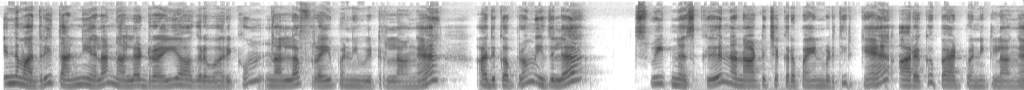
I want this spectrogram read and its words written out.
இந்த மாதிரி தண்ணியெல்லாம் நல்லா ட்ரை ஆகிற வரைக்கும் நல்லா ஃப்ரை பண்ணி விட்டுறலாங்க அதுக்கப்புறம் இதில் ஸ்வீட்னஸ்க்கு நான் நாட்டு சக்கரை பயன்படுத்தியிருக்கேன். அரை கப் ஆட் பண்ணிக்கலாங்க.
